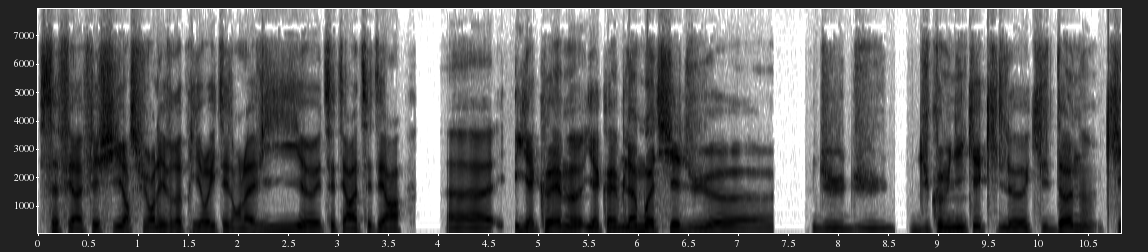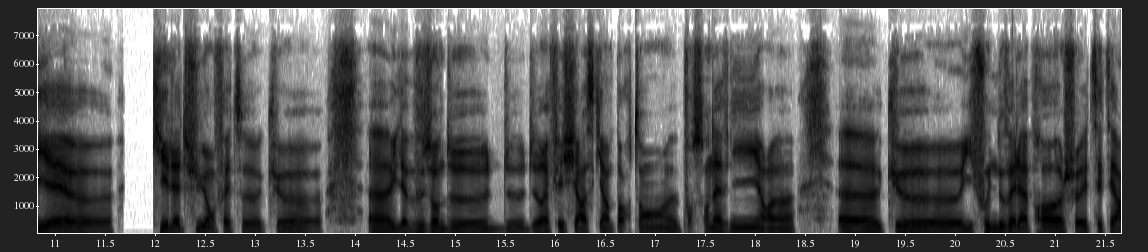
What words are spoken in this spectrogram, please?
ça fait réfléchir sur les vraies priorités dans la vie euh, etc etc Euh, il y a quand même il y a quand même la moitié du euh, du, du, du communiqué qu'il qu'il donne qui est euh, qui est là-dessus en fait euh, que euh, euh, il a besoin de, de, de réfléchir à ce qui est important euh, pour son avenir, euh, euh, que euh, il faut une nouvelle approche, euh, etc.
